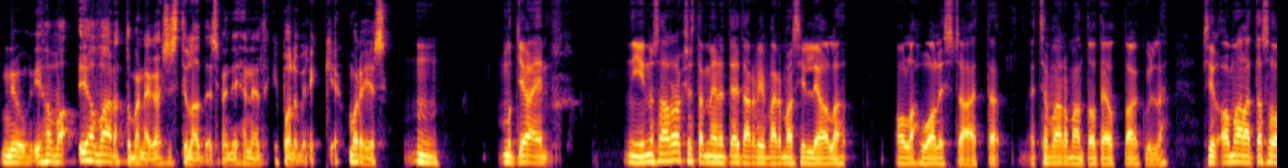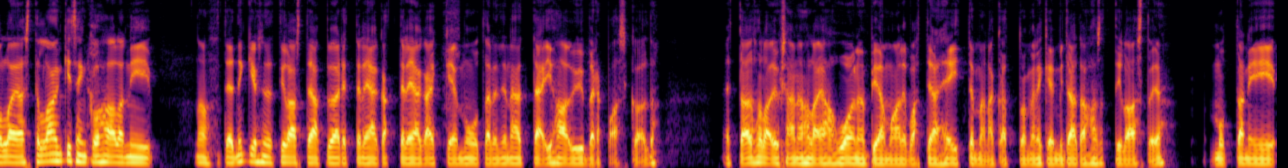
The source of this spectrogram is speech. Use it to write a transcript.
no, ihan, va- ihan vaarattoman näköisessä tilanteessa meni häneltäkin polvirikkiä. Morjes. Mm. Mutta joo, en, niin, no Saroksesta meidän ei tarvitse varmaan sille olla, olla huolissaan, että, että se varmaan toteuttaa kyllä sillä omalla tasolla. Ja sitten Lankisen kohdalla, niin no tietenkin jos niitä tilastoja pyörittelee ja kattelee ja kaikkea muuta, niin ne näyttää ihan yberpaskoilta. Että taisi olla yksi aina ihan huonompia maalivahtia heittämällä katsoa melkein mitä tahansa tilastoja. Mutta niin,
